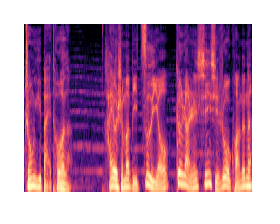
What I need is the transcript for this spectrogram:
终于摆脱了。还有什么比自由更让人欣喜若狂的呢？”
